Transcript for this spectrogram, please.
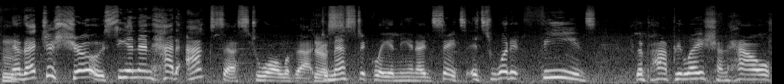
Hmm. Now, that just shows CNN had access to all of that yes. domestically in the United States. It's what it feeds the population, how,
